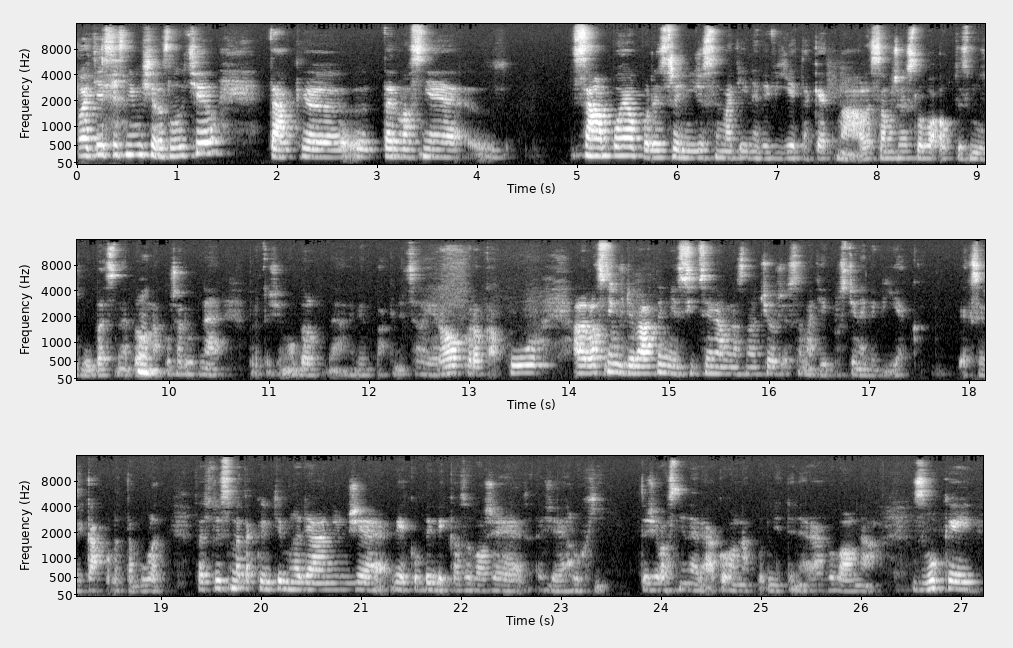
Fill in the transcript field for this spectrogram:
Matěj se s ním už rozloučil, tak eh, ten vlastně sám pojal podezření, že se Matěj nevyvíje tak, jak má, ale samozřejmě slovo autismus vůbec nebylo hmm. na pořadu dne, protože mu byl, já nevím, pak necelý rok, rok a půl, ale vlastně už devátém měsíci nám naznačil, že se Matěj prostě nevyvíjí, jak, jak se říká podle tabulek. Začali jsme takovým tím hledáním, že jakoby vykazoval, že je, že je hluchý. Takže vlastně nereagoval na podněty, nereagoval na zvuky.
